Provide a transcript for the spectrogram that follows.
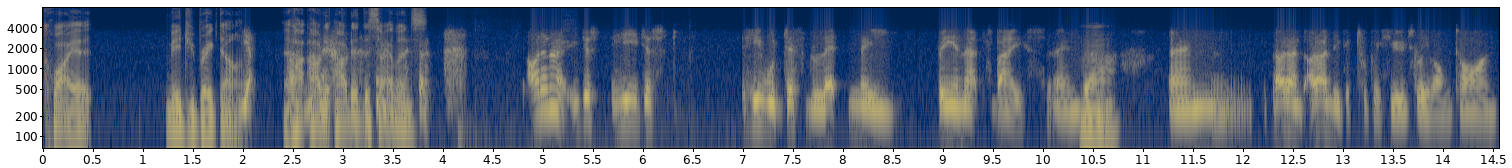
quiet made you break down. Yeah. How, how, did how did the silence? I don't know. He just he just he would just let me be in that space, and mm. uh, and I don't I don't think it took a hugely long time,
